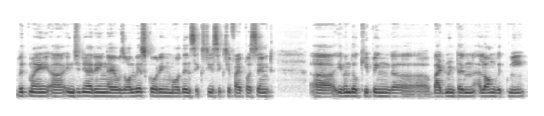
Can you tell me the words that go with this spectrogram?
with my uh, engineering. I was always scoring more than 60, 65 percent, uh, even though keeping uh, badminton along with me.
